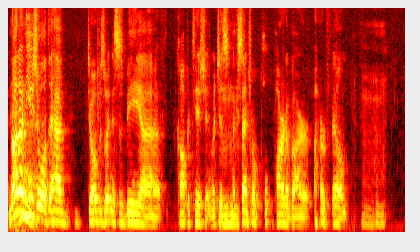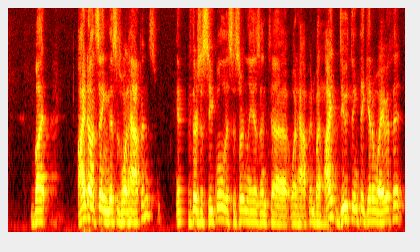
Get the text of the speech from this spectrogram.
not Yeah. unusual to have Jehovah's Witnesses be a competition, which is a Mhm. central p- part of our our film. hmm But I'm not saying this is what happens. If there's a sequel, this is, certainly isn't uh, what happened. But Mhm. I do think they get away with it.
